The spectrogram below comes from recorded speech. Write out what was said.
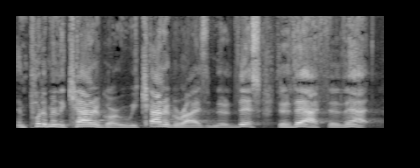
and put them in a category. We categorize them. They're this, they're that, they're that.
